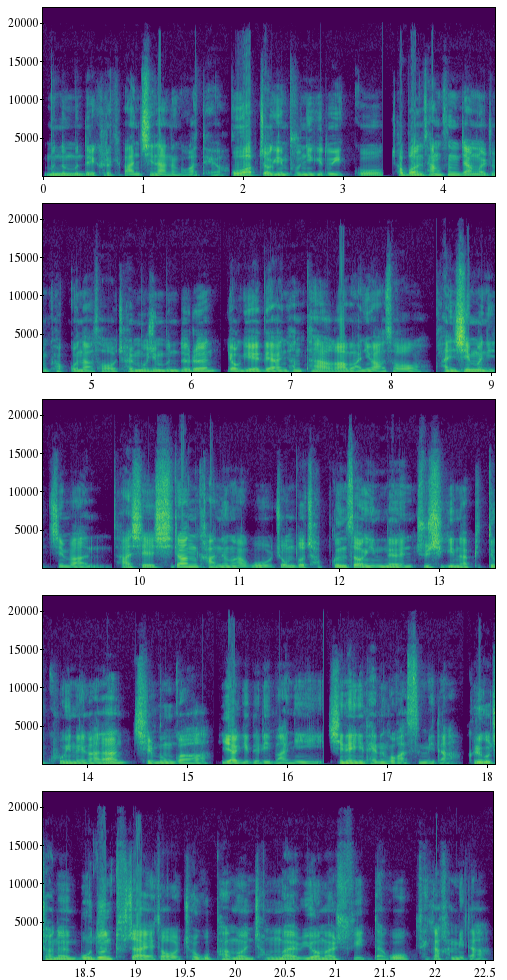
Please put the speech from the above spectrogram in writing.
묻는 분들이 그렇게 많지는 않은 것 같아요. 고압적인 분위기도 있고, 저번 상승장을 좀 겪고 나서 젊으신 분들은 여기에 대한 현타가 많이 와서 관심은 있지만 사실 실현 가능하고 좀 더 접근성 있는 주식이나 비트코인에 관한 질문과 이야기들이 많이 진행이 되는 것 같습니다. 그리고 저는 모든 투자에서 조급함은 정말 위험할 수 있다고 생각합니다.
